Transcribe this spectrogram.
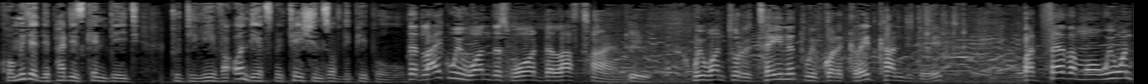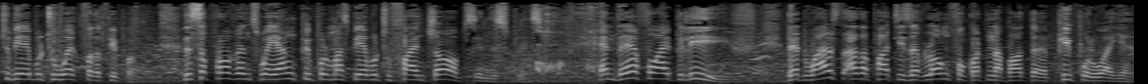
committed the party's candidate to deliver on the expectations of the people. That like we won this ward the last time, mm. we want to retain it. We've got a great candidate. But furthermore, we want to be able to work for the people. This is a province where young people must be able to find jobs in this place. And therefore, I believe that whilst other parties have long forgotten about the people who are here,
